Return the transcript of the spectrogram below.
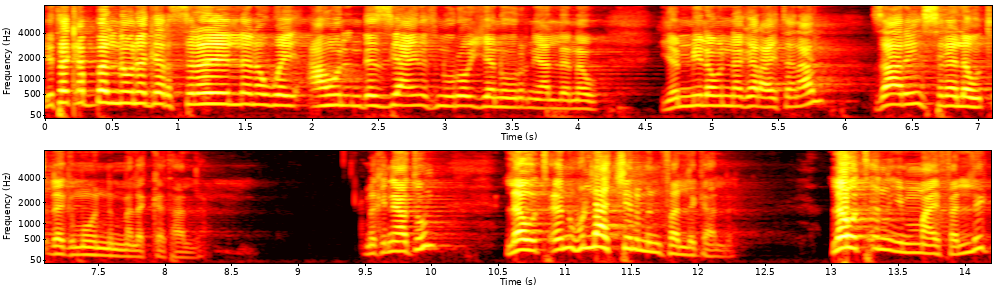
የተቀበልነው ነገር ስለሌለ ነው ወይ አሁን እንደዚህ አይነት ኑሮ እየኖርን ያለ ነው የሚለውን ነገር አይተናል። ዛሬ ስለ ለውጥ ደግሞ እንመለከታለን። ምክንያቱም ለውጥን ሁላችንም እንፈልጋለን። ለውጥን የማይፈልግ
